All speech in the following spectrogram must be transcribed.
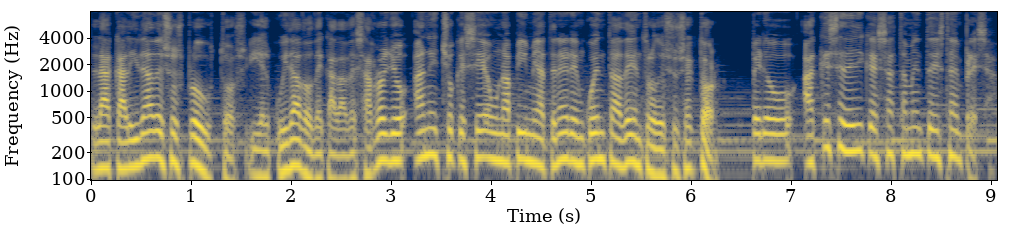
la calidad de sus productos y el cuidado de cada desarrollo han hecho que sea una pyme a tener en cuenta dentro de su sector. Pero, ¿a qué se dedica exactamente esta empresa?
